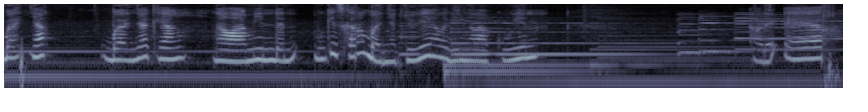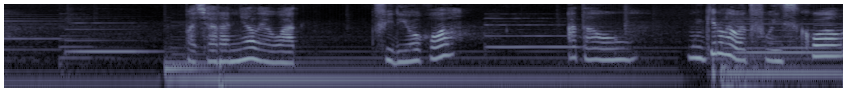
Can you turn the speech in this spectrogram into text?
Banyak banyak yang ngalamin dan mungkin sekarang banyak juga yang lagi ngelakuin LDR pacarannya lewat video call atau mungkin lewat voice call?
